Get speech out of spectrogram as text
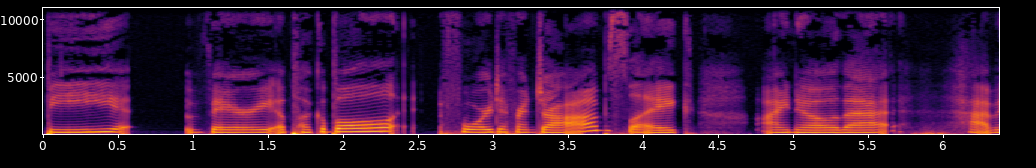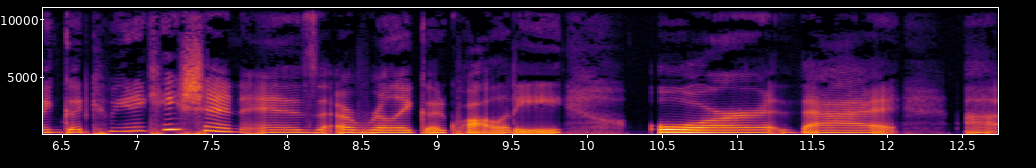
be very applicable for different jobs. Like, I know that having good communication is a really good quality, or that uh,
